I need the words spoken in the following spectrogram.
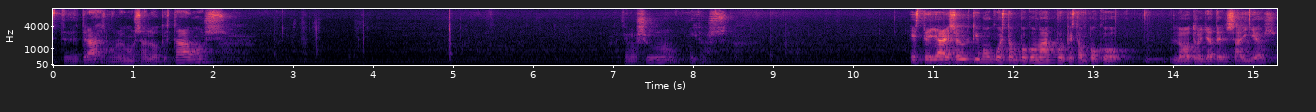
Este detrás, volvemos a lo que estábamos. Hacemos uno y dos. Este ya es el último, cuesta un poco más porque está un poco los otros ya tensayos.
